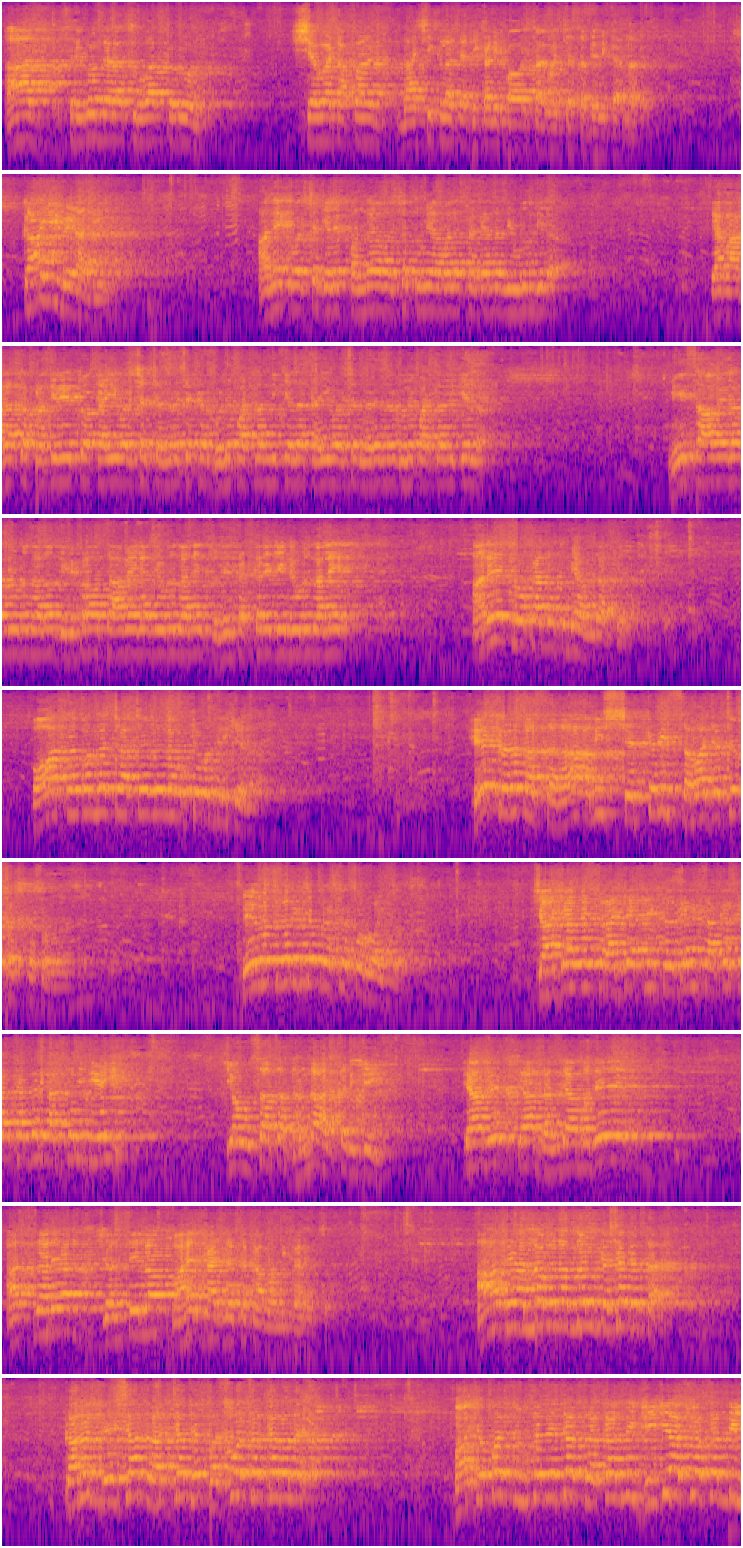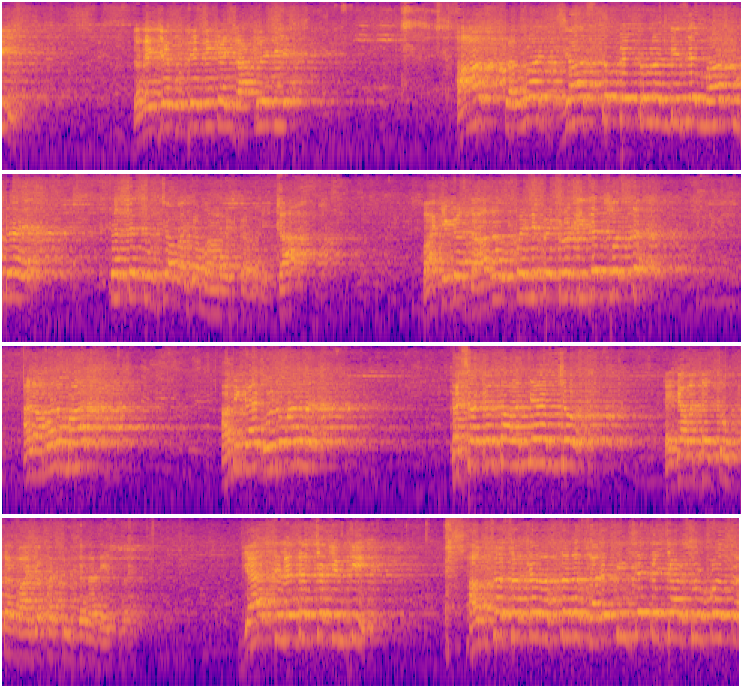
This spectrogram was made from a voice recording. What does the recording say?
आज श्रीगोंद्याला सुरुवात करून शेवट आपण नाशिकला त्या ठिकाणी पवार साहेबांच्या सभेने करणार काही वेळ आली अनेक वर्ष गेले पंधरा वर्ष तुम्ही आम्हाला सगळ्यांना निवडून दिलं. त्या भागाचं प्रतिनिधित्व काही वर्ष चंद्रशेखर घुले पाटलांनी केलं काही वर्ष नरेंद्र घुले पाटलांनी केलं. मी सहा वेळेला निवडून आलो दिलीपराव सहा वेळेला निवडून आले सुनील तटकरेजी निवडून आले. अनेक लोकांना तुम्ही आमदार केला. पवार साहेबांना चार चार वेळेला मुख्यमंत्री केलं. हे करत असताना आम्ही शेतकरी समाजाचे प्रश्न सोडवायचो. बेरोजगारीचे प्रश्न सोडवायचो. ज्या ज्या वेळेस राज्यातली सहकारी साखर कारखानदारी अडचणीत येईल किंवा उसाचा धंदा अडचणीत येईल त्यावेळेस त्या धंद्यामध्ये असणाऱ्या जनतेला बाहेर काढण्याचं काम आम्ही करायचो. आज हे अल्लाबल आंदोलन कशा करतात? कारण देशात राज्यात हे फसवत सरकार आलंय. भाजपा शिवसेनेच्या सरकारने जी जी आश्वासन दिली. धनंजय मुंडेंनी काही दाखले दिले. आज सर्वात जास्त पेट्रोल आणि डिझेल महाग कुठे आहे? तर ते तुमच्या माझ्या महाराष्ट्रामध्ये. का? बाकीकडे दहा दहा रुपयांनी पेट्रोल डिझेल स्वस्त. आणि आम्हाला मार. आम्ही काय घोडं मारलं कशा करता अन्याय आमच्यावर त्याच्याबद्दलचं उत्तर भाजप शिवसेना देत नाही. गॅस सिलेंडरच्या किमती. आमचं सरकार असताना साडेतीनशे ते चारशे रुपये होतं.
